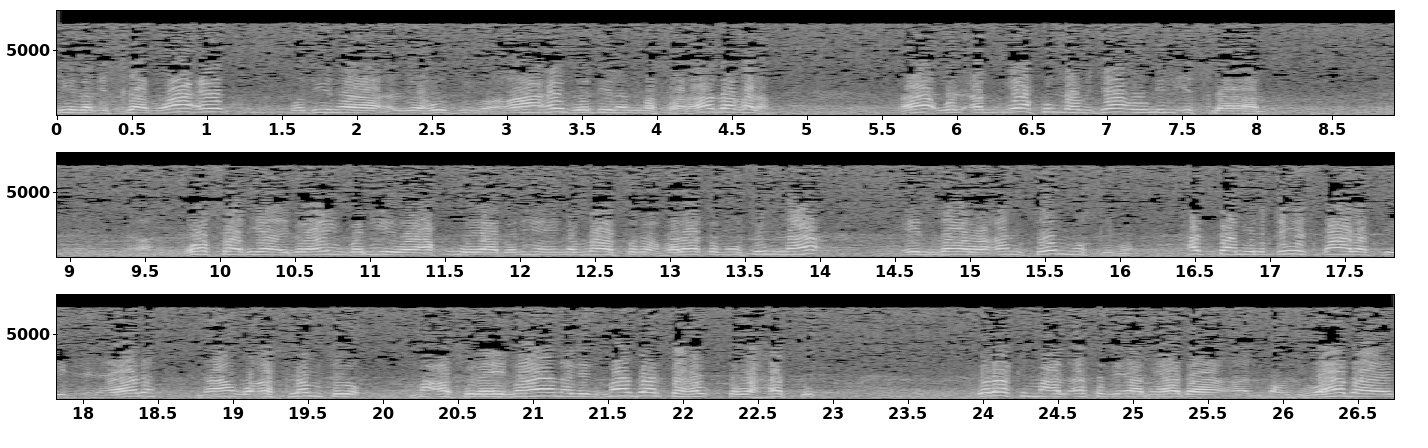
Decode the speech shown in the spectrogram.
دين الإسلام واحد ودين اليهود واحد ودين النصارى. هذا غلط. ها والأنبياء كلهم جاءوا بالإسلام. وصى بها إبراهيم بنيه ويعقوب يا بني إن الله اصطفى فلا تموتن إلا وأنتم مسلمون. حتى بلقيس قالت في هذا نعم وأسلمت مع سليمان ما قال توهدت. ولكن مع الأسف يعني هذا الموجود. وهذا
